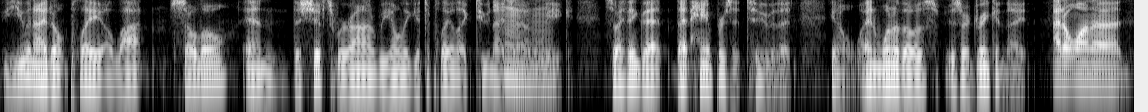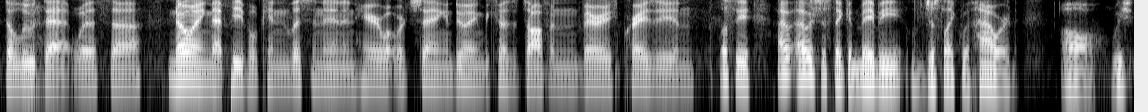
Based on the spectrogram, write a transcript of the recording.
you and I don't play a lot solo, and the shifts we're on, we only get to play like two nights out of the week. So I think that that hampers it too. That you know, and one of those is our drinking night. I don't want to dilute that with uh, knowing that people can listen in and hear what we're saying and doing because it's often very crazy and Well, see, I, I was just thinking maybe just like with Howard. Oh, we sh-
